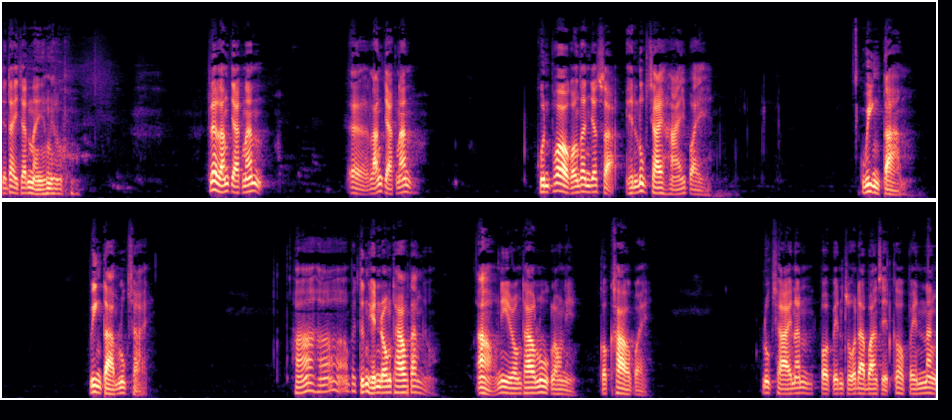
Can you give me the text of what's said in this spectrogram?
จะได้ชั้นไหนยังไม่รู้ แล้วหลังจากนั้น เออหลังจากนั้น คุณพ่อของท่านยศะเห็นลูกชายหายไป วิ่งตาม วิ่งตามลูกชาย หาหาไปถึงเห็นรองเท้าตั้งอยู่อ้าวนี่รองเท้าลูกเรานี่ ก็เข้าไป ลูกชายนั้นพอเป็นโสดาบันเสร็จก็ไปนั่ง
